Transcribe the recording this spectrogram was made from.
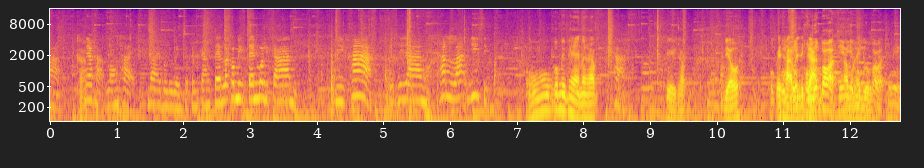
มาก ครับ เนี่ยค่ะ ลองถ่ายได้บริเวณจะเป็นกางเต็นท์แล้วก็มีเต็นท์บริการ มีค่าอุทยานท่านละ 20 บาทโอ้ก็ไม่แพงนะครับ ค่ะ โอเคครับ เดี๋ยว ไปถ่ายบรรยากาศผมประวัติที่เอานี่มาให้ดูผมประวัติที่นี่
